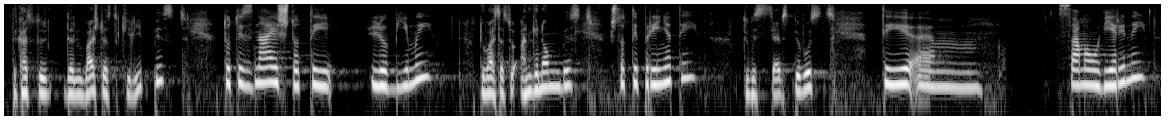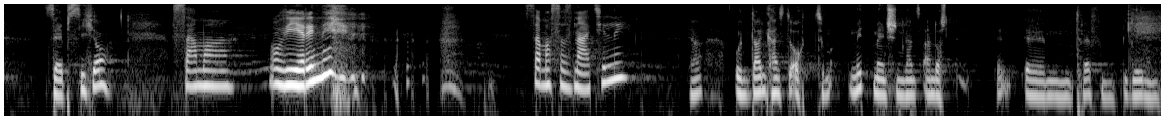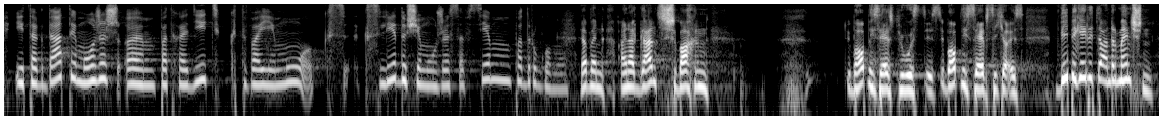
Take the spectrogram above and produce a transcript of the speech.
dann, kannst du, dann weißt du, dass du geliebt bist. то ты знаешь, что ты любимый, Du weißt, dass du angenommen bist. что ты принятый, Du bist selbstbewusst, ты эм, самоуверенный, selbstsicher. самоуверенный, самосознательный. Ja? Und dann kannst du auch zum Mitmenschen ganz anders äh, ähm, treffen, begegnen. И тогда ты можешь эм, подходить к твоему, к, с- к следующему уже совсем по-другому. Ja, wenn einer ganz schwachen, überhaupt nicht selbstbewusst ist, überhaupt nicht selbstsicher ist, wie begegnet er anderen Menschen?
